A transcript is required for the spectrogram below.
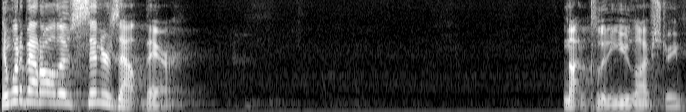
And what about all those sinners out there? Not including you, live stream.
